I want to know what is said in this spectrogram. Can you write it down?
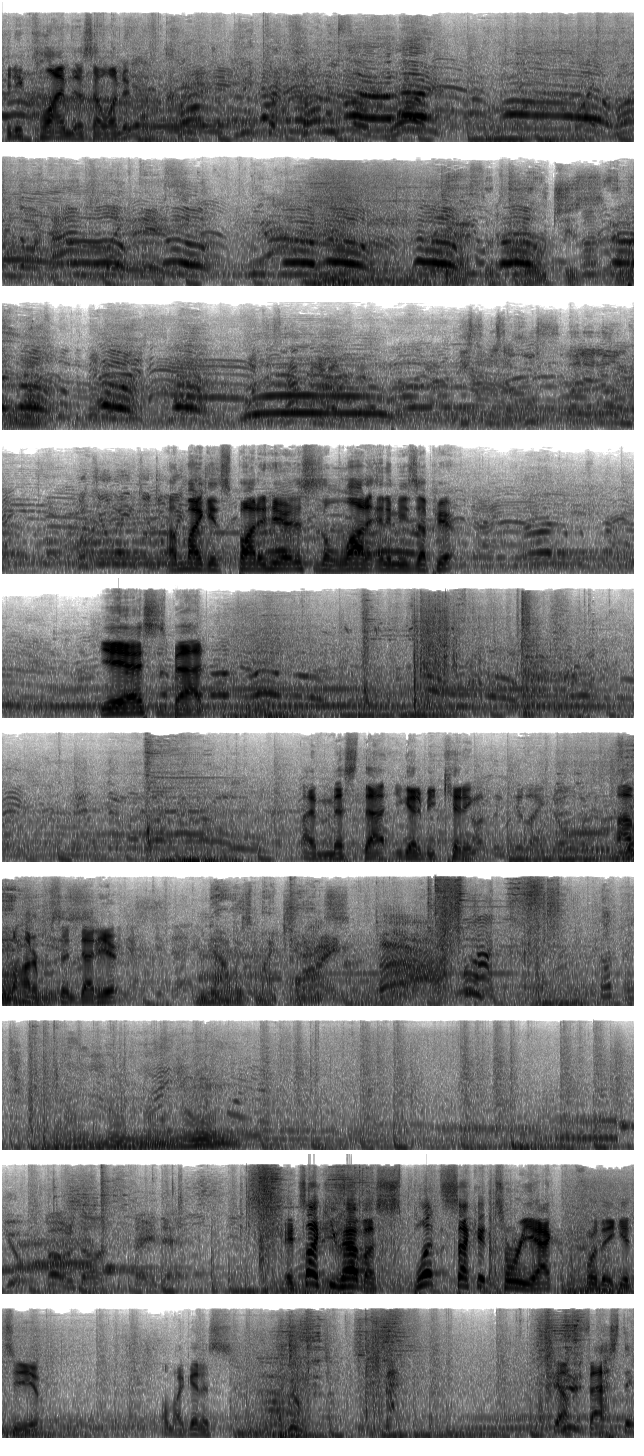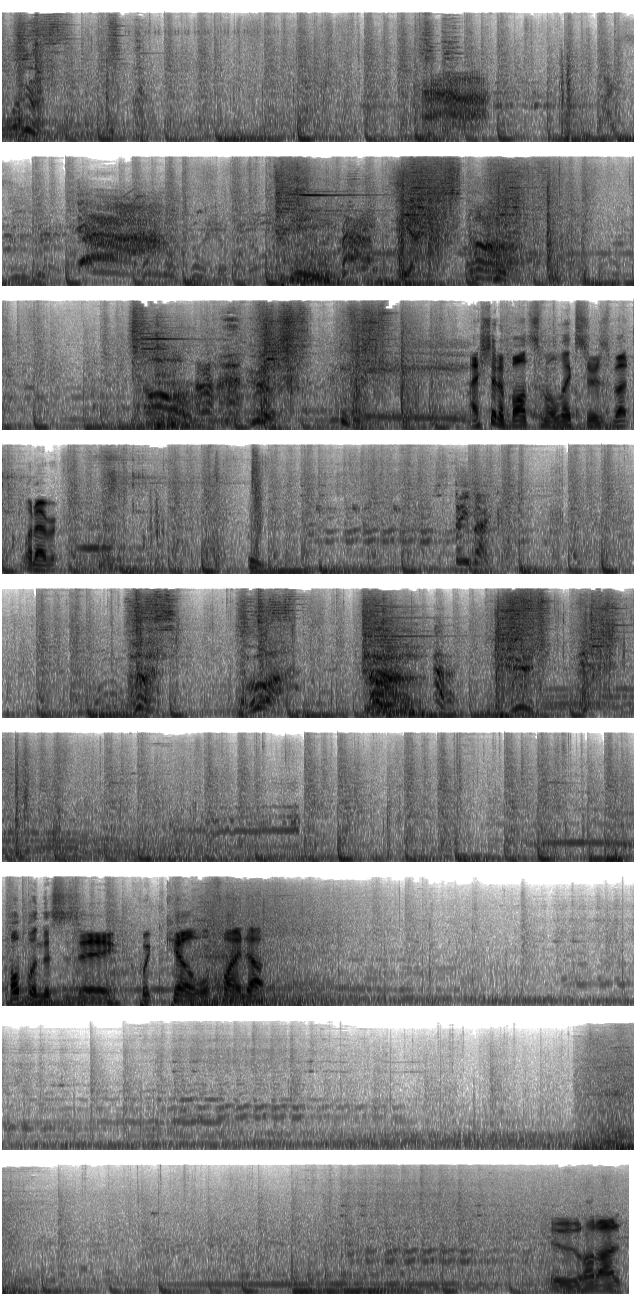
Can you climb this, I wonder? With the promise of work! Why bind our hands like this? Death approaches Al Ghul. This was a hoof all along. What do you mean to do I might get spotted here. This is a lot of enemies up here. Yeah, this is bad. I missed that. You gotta be kidding. I'm 100% dead here. Now is my chance. No, no, no. You hold on. It's like you have a split second to react before they get to you. Oh my goodness. See how fast they were? I should have bought some elixirs, but whatever. Stay back. Hoping this is a quick kill. We'll find out. Ooh, hold on.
